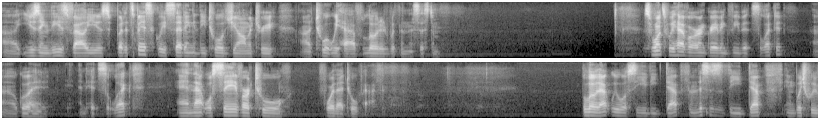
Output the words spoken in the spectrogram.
uh, using these values, but it's basically setting the tool geometry uh, to what we have loaded within the system. So once we have our engraving VBit selected, uh, I'll go ahead and hit select, and that will save our tool for that toolpath. Below that, we will see the depth, and this is the depth in which we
